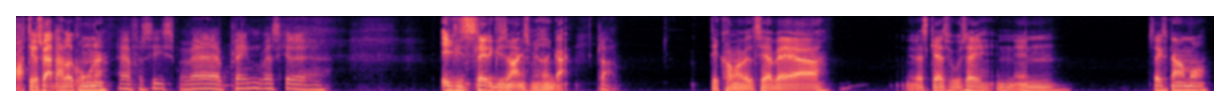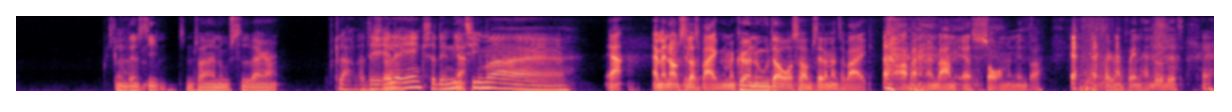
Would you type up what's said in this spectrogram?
Oh, det er jo svært, der har været corona. ja, præcis. Men hvad er planen? Hvad skal det... Ikke lige, slet ikke lige så mange, som jeg havde engang. Klart. Det kommer vel til at være, hvad skal jeg til USA? En, en seks gange om året. Sådan Klart. den stil, som så har en uges tid hver gang. Klart, og det er Så- LA, ikke? Så det er ni Ja. timer... Øh, Ja. ja, man omstiller sig bare ikke. Når man kører en uge derover, så omstiller man sig bare ikke. Så arbejder man bare mere, så sover man mindre. Så kan man få indhandlet lidt. jeg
